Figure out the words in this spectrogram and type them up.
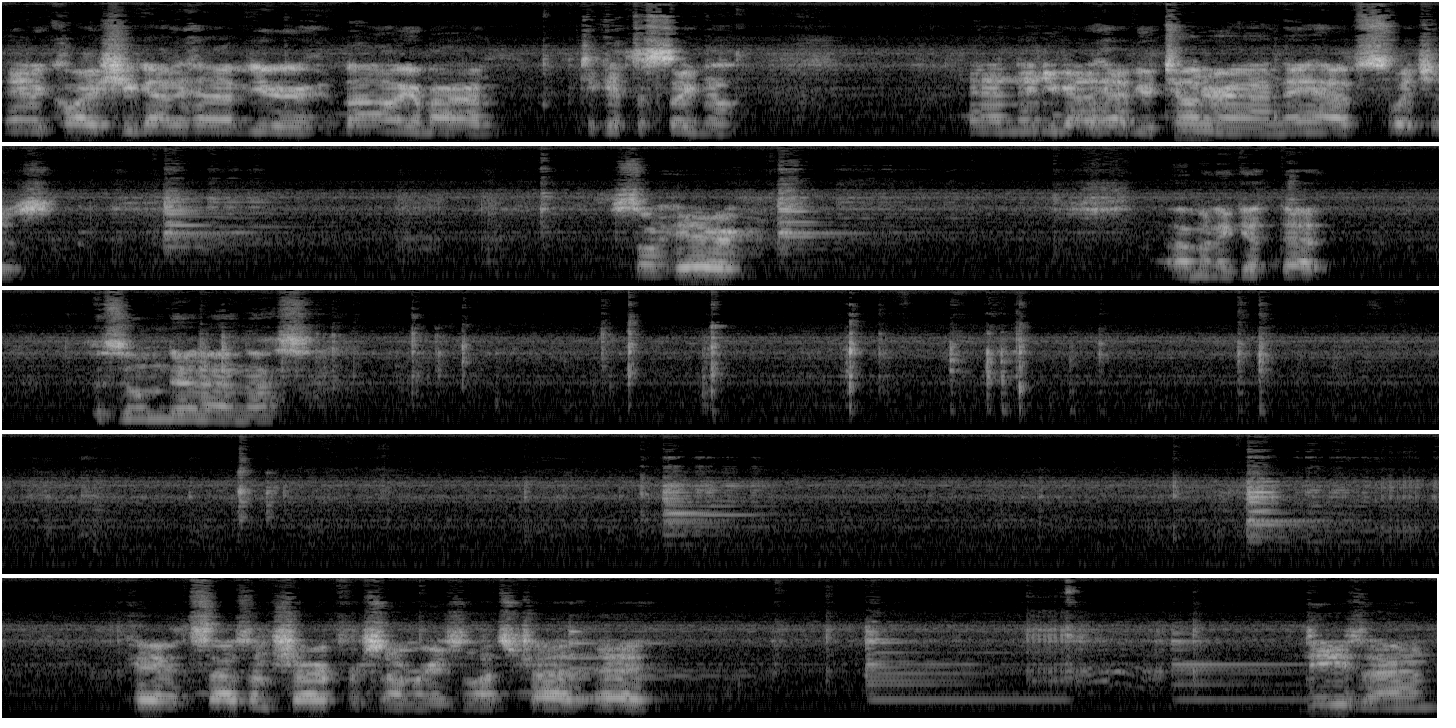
And of course, you got to have your volume on to get the signal. And then you got to have your tuner on. They have switches. So here, I'm going to get that zoomed in on this. Okay, it says I'm sharp for some reason. Let's try the A. D's on.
